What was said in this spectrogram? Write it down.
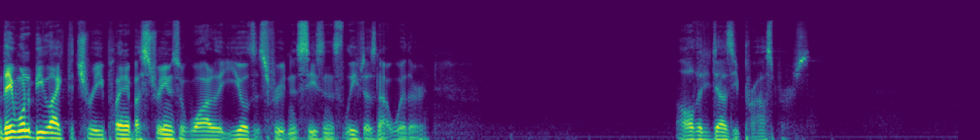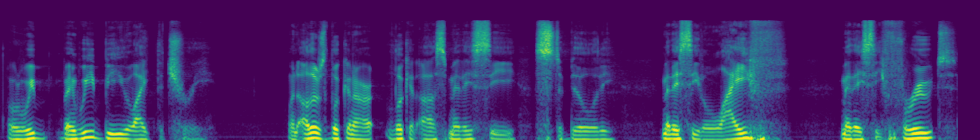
They want to be like the tree planted by streams of water that yields its fruit in its season, its leaf does not wither. All that he does, he prospers. Lord, we, may we be like the tree. When others look, in our, look at us, may they see stability. May they see life. May they see fruit.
